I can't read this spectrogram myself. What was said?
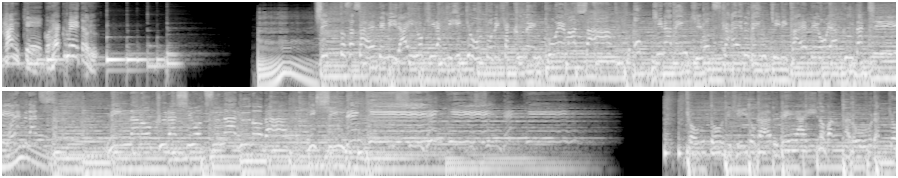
半径500メートル。じっと支えて未来を開き京都で100年超えました大きな電気を使える電気に変えてお役立ちなの暮らしをつなぐのだ。日清電気京都に広がる出会いのバカローラ京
